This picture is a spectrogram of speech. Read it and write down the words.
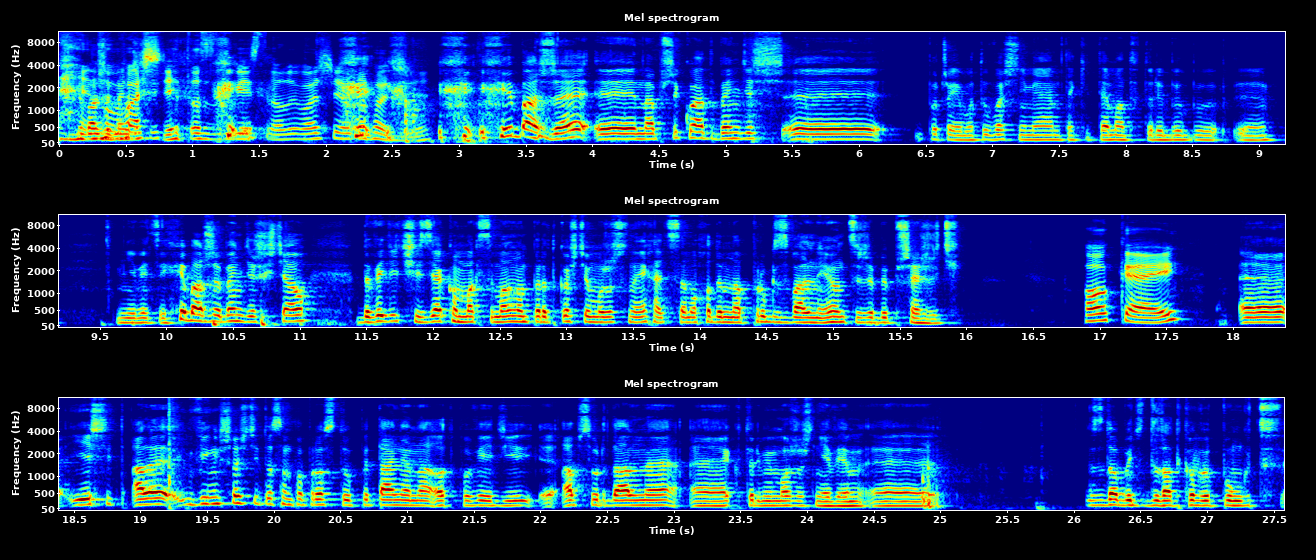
Chyba, że no będziesz... właśnie, to z drugiej strony właśnie o to chodzi. Chyba, że na przykład będziesz... Poczekaj, bo tu właśnie miałem taki temat, który by był mniej więcej. Chyba, że będziesz chciał dowiedzieć się, z jaką maksymalną prędkością możesz najechać samochodem na próg zwalniający, żeby przeżyć. Okej. Okay. E, jeśli, ale w większości to są po prostu pytania na odpowiedzi e, absurdalne, e, którymi możesz, nie wiem, e, zdobyć dodatkowy punkt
